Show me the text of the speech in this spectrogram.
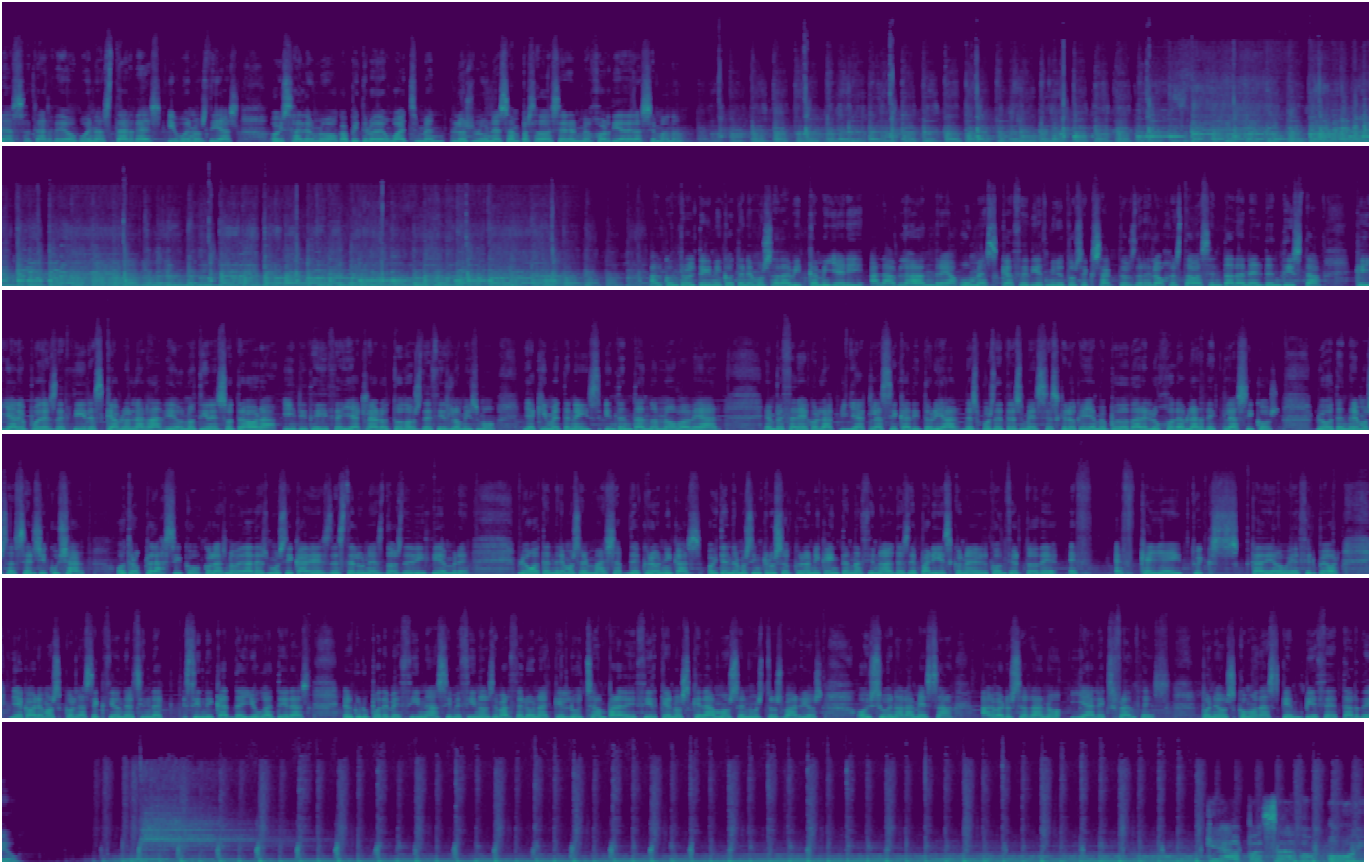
Bienvenidas a tarde o buenas tardes y buenos días. Hoy sale un nuevo capítulo de Watchmen. Los lunes han pasado a ser el mejor día de la semana. Al control técnico tenemos a David Camilleri, al habla a Andrea Gómez, que hace 10 minutos exactos de reloj estaba sentada en el dentista, que ya le puedes decir es que hablo en la radio, no tienes otra hora, y dice, dice, ya claro, todos decís lo mismo, y aquí me tenéis, intentando no babear. Empezaré con la ya clásica editorial, después de tres meses creo que ya me puedo dar el lujo de hablar de clásicos. Luego tendremos a Sergi Couchard, otro clásico, con las novedades musicales de este lunes 2 de diciembre. Luego tendremos el mashup de crónicas, hoy tendremos incluso crónica internacional desde de París con el concierto de FKA Twix, cada día lo voy a decir peor, y acabaremos con la sección del Sindicat de Yugateras, el grupo de vecinas y vecinos de Barcelona que luchan para decir que nos quedamos en nuestros barrios. Hoy suben a la mesa Álvaro Serrano y Alex Francés. Poneos cómodas que empiece tardeo. ¿Qué ha pasado hoy?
